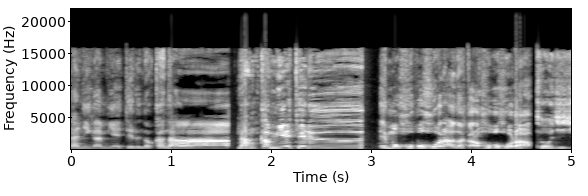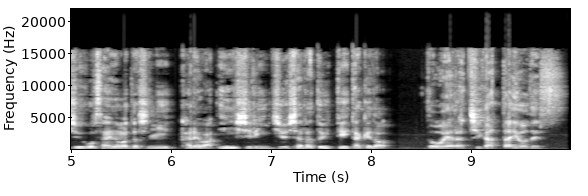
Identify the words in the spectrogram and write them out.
何が見えてるのかな？なんか見えてるえ、もうほぼホラーだから、ほぼホラー。当時15歳の私に彼はインシュリン注射だと言っていたけど、どうやら違ったようです。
